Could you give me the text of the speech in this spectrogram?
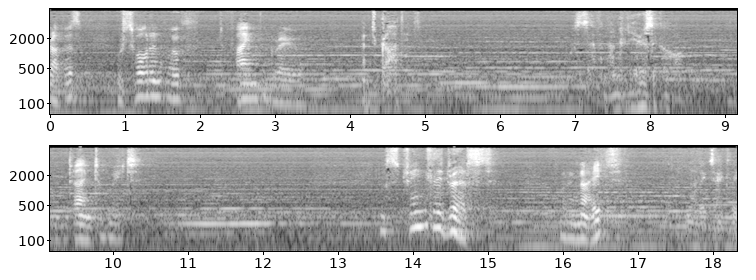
Brothers who swore an oath to find the grail and to guard it. Seven hundred years ago. Time to wait. You're strangely dressed for a knight. Not exactly.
